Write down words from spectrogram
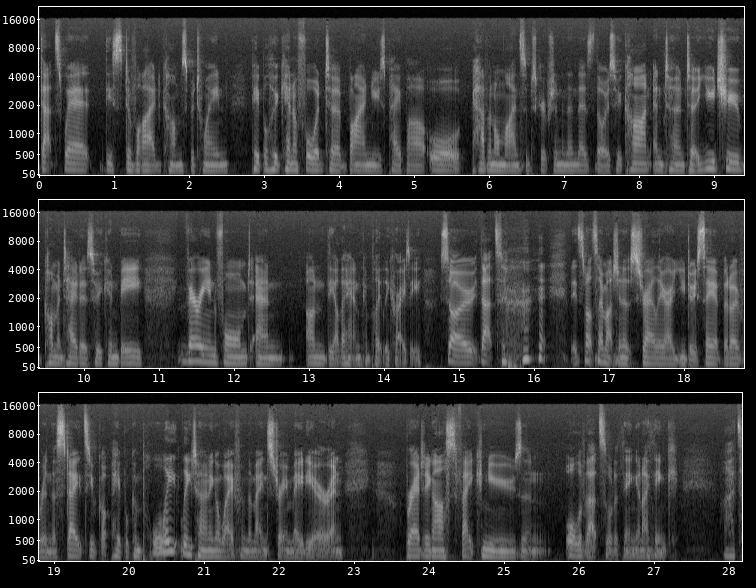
that's where this divide comes between people who can afford to buy a newspaper or have an online subscription, and then there's those who can't and turn to YouTube commentators who can be very informed and on the other hand completely crazy so that's it's not so much in australia you do see it but over in the states you've got people completely turning away from the mainstream media and branding us fake news and all of that sort of thing and i think uh, it's,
